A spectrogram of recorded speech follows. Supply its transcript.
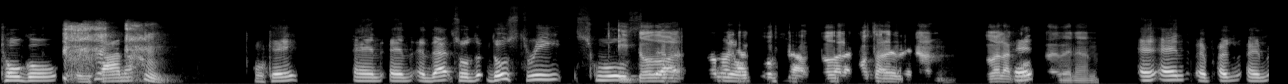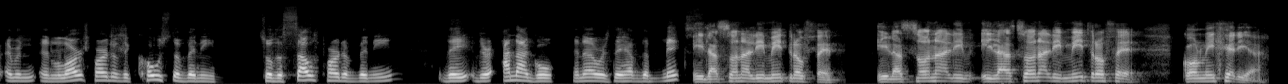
Togo, in Ghana, okay? And, and, and that, so th- those three schools, y toda, toda you la costa, toda la costa de Benin. Toda la costa de Benin. and, and, and, and, and, and a large part of the coast of Benin. So the south part of Benin, they, they're Anago. In other words, they have the mix. Y la zona limítrofe. Y la zona, lim- y la zona limítrofe con Nigeria.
